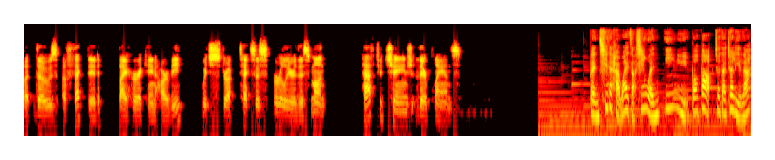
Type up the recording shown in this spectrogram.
But those affected by Hurricane Harvey, which struck Texas earlier this month, have to change their plans. 本期的海外早新闻英语播报就到这里啦。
